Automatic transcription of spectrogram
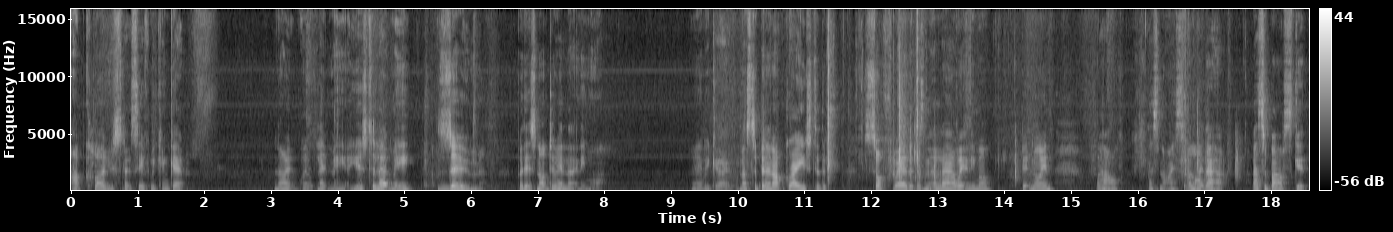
up close. Let's see if we can get... No, it won't let me. It used to let me zoom, but it's not doing that anymore. There we go. Must have been an upgrade to the software that doesn't allow it anymore. Bit annoying. Wow, that's nice. I like that. That's a basket,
